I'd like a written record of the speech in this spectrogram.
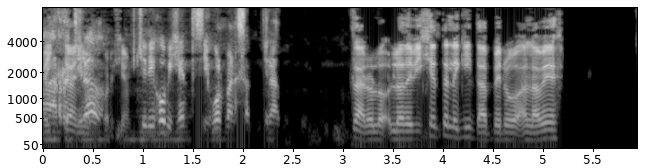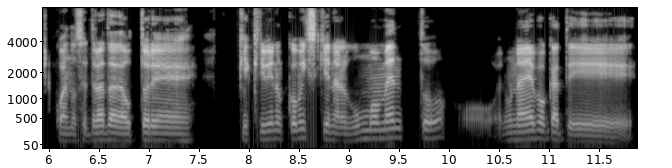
20 años, por ejemplo. Sí, dijo vigente, sí, Wolfman está retirado claro, lo, lo, de vigente le quita, pero a la vez, cuando se trata de autores que escribieron cómics que en algún momento o en una época te,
